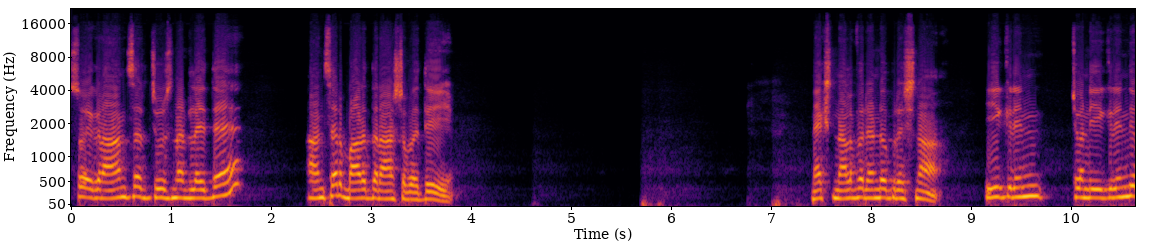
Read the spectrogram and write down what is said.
సో ఇక్కడ ఆన్సర్ చూసినట్లయితే ఆన్సర్ భారత రాష్ట్రపతి. నెక్స్ట్ నలభై రెండో ప్రశ్న. ఈ క్రింది చూడండి ఈ క్రింది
